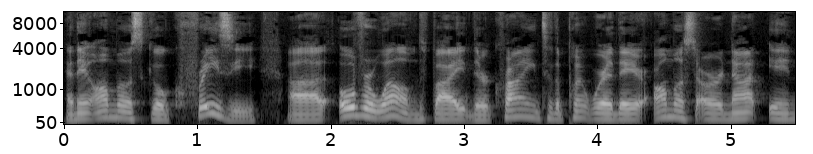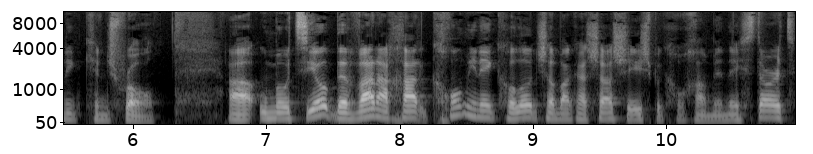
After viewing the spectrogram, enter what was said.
and they almost go crazy, uh, overwhelmed by their crying to the point where they almost are not in control. Uh, umotziot bevarachat kol mine kolot shabakasha sheish bekocham, and they start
